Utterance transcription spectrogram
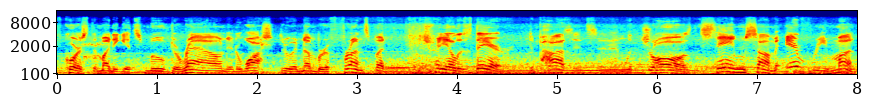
Of course, the money gets moved around and washed through a number of fronts, but the trail is there. Deposits and withdrawals, the same sum every month.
